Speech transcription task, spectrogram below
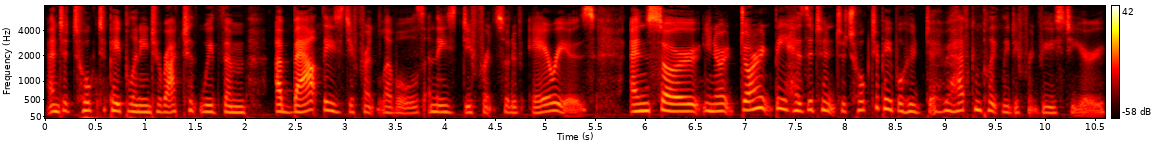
and to talk to people and interact with them about these different levels and these different sort of areas. And so, you know, don't be hesitant to talk to people who, who have completely different views to you.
